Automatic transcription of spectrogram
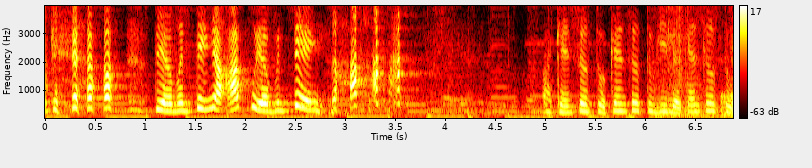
Okey. Itu yang pentingnya, aku yang penting. ah, cancel tu, cancel tu gila, cancel tu.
